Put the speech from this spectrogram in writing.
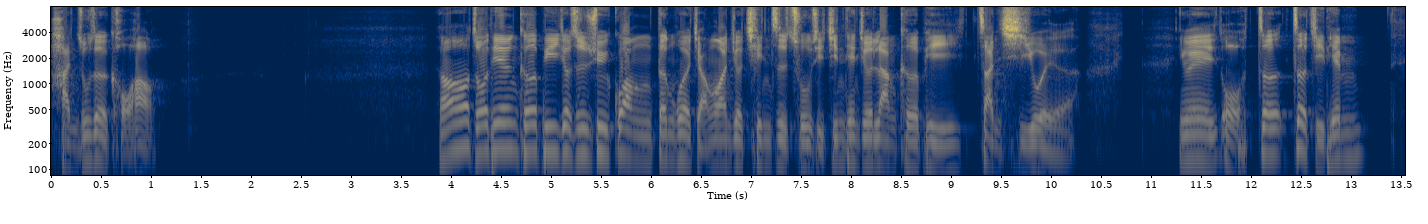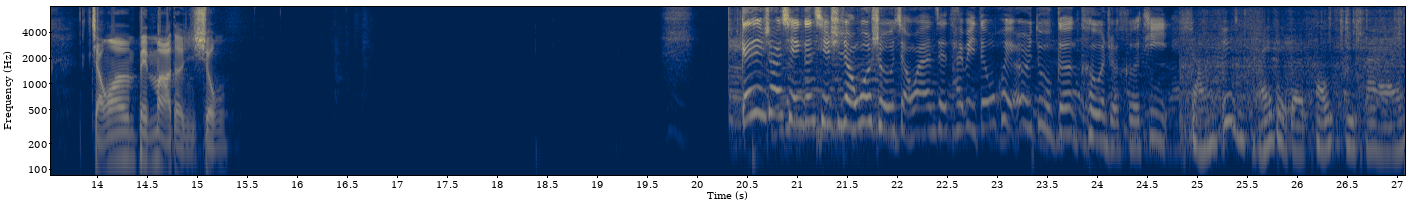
喊出这个口号。然后昨天柯 P 就是去逛灯会，蒋万安就亲自出席，今天就让柯 P 占 C 位了，因为哦，这这几天蒋万安被骂的很凶。赶紧上前跟前市长握手，蒋万安在台北灯会二度跟柯文哲合体，祥运台北的桃旗牌，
